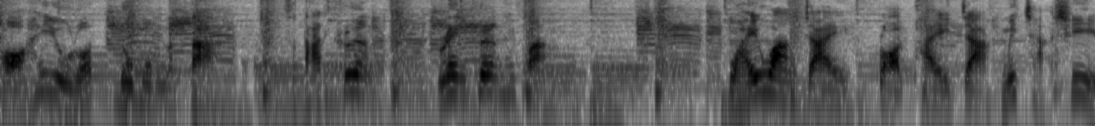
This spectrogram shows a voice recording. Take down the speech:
คอลให้ดูรถดูมุมต่างๆ สตาร์ทเครื่อง เร่งเครื่องให้ฟัง ไว้วางใจปลอดภัยจากมิจฉาชีพ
